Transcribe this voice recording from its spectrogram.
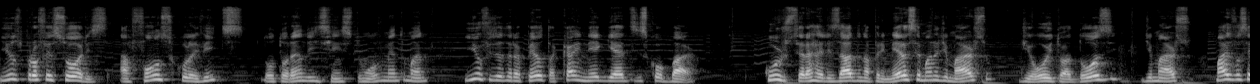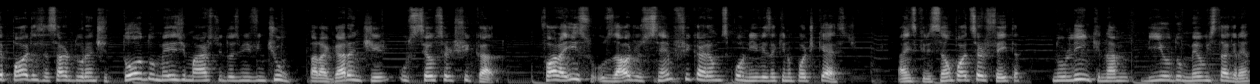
e os professores Afonso Kulevitz, doutorando em Ciências do Movimento Humano, e o fisioterapeuta Kainé Guedes Escobar. O curso será realizado na primeira semana de março, de 8 a 12 de março, mas você pode acessar durante todo o mês de março de 2021 para garantir o seu certificado. Fora isso, os áudios sempre ficarão disponíveis aqui no podcast. A inscrição pode ser feita no link na bio do meu Instagram,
